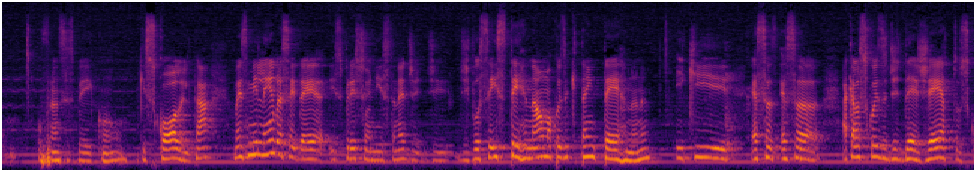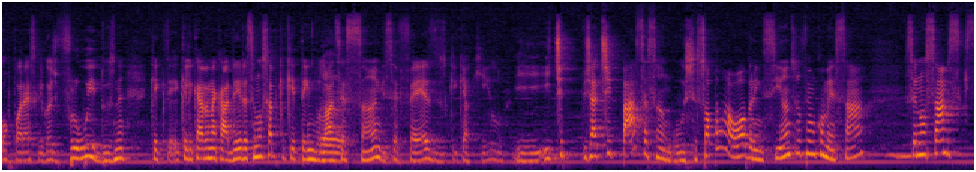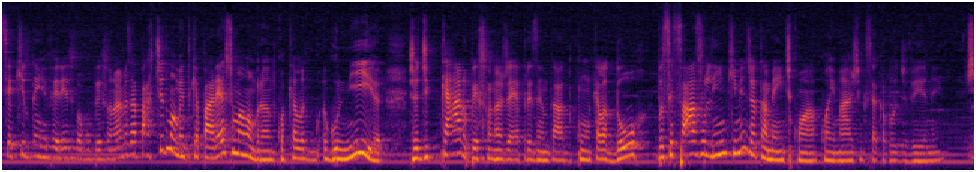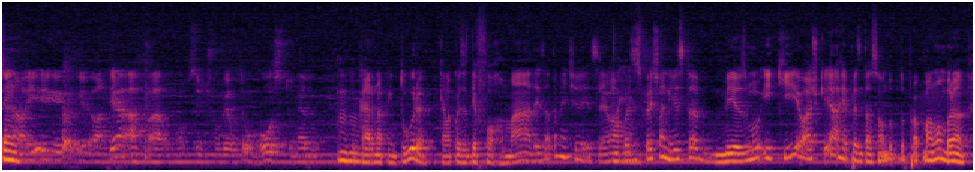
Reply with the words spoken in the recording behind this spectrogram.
o Francis Bacon, que escola ele tá, mas me lembra essa ideia expressionista, né? De, de, de você externar uma coisa que está interna, né? E que essa, essa, aquelas coisas de dejetos corporais que ele gosta de fluidos, né? Que, aquele cara na cadeira, você não sabe o que, que tem do lado, é. se é sangue, se é fezes, o que, que é aquilo. E, e te, já te passa essa angústia só pela obra em si. Antes do filme começar, você não sabe se, se aquilo tem referência com algum personagem, mas a partir do momento que aparece o Marlon Brando com aquela agonia, já de cara o personagem é apresentado com aquela dor, você faz o link imediatamente com a, com a imagem que você acabou de ver, né? Sim. É, e, e, até a, a, se a gente for ver o, rosto né, do, uhum. do, cara na pintura, aquela coisa deformada, exatamente isso. É uma é. coisa expressionista mesmo e que eu acho que é a representação do, do próprio Marlon Brando,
